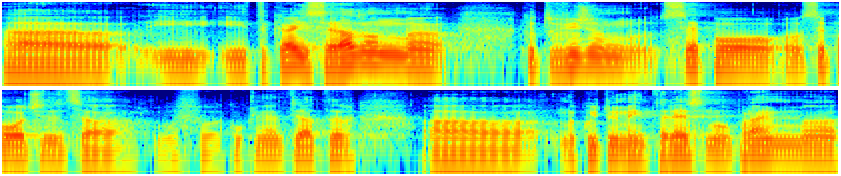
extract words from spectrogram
А, и, и така, и се радвам, като виждам все, по, все повече деца в кукления театър, а, на които им е интересно. Правим а,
